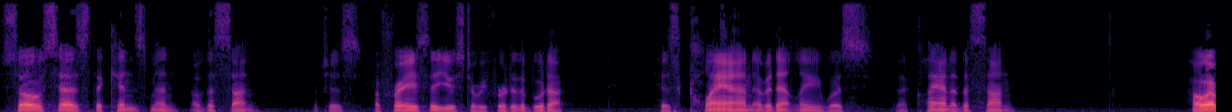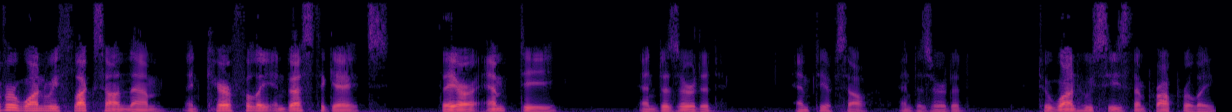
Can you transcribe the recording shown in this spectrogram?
So says the kinsman of the sun, which is a phrase they used to refer to the Buddha. His clan evidently was the clan of the sun. However, one reflects on them and carefully investigates, they are empty and deserted, empty of self and deserted, to one who sees them properly.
